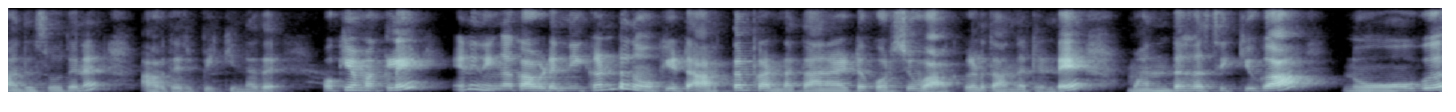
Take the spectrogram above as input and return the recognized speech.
മധുസൂദനൻ അവതരിപ്പിക്കുന്നത്. ഓക്കെ മക്കളെ ഇനി നിങ്ങൾക്ക് അവിടെ നിഘണ്ടു നോക്കിയിട്ട് അർത്ഥം കണ്ടെത്താനായിട്ട് കുറച്ച് വാക്കുകൾ തന്നിട്ടുണ്ട്. മന്ദഹസിക്കുക നോവ്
